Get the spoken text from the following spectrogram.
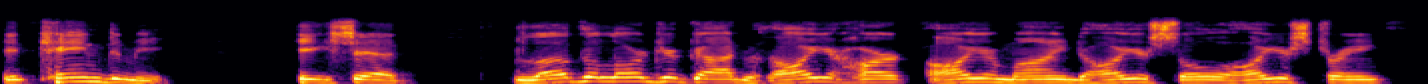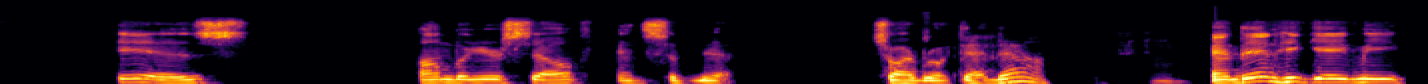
it came to me he said, Love the Lord your God with all your heart, all your mind, all your soul, all your strength, is humble yourself and submit. So I wrote that down. Hmm. And then he gave me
